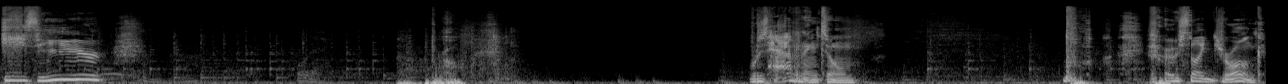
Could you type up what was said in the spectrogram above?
He's here! What is happening to him? Bro's like drunk.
